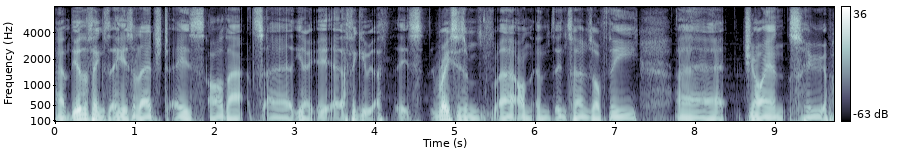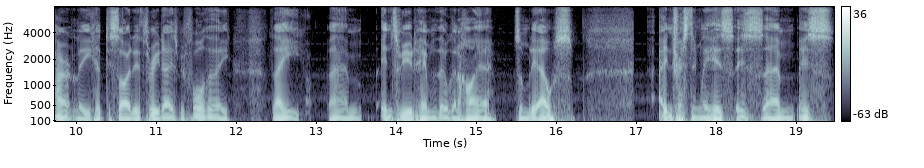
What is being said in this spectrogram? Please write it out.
Um, the other things that he has alleged is are that uh, you know it, I think it, it's racism uh, on in, in, terms of the uh, Giants who apparently had decided three days before they they um, interviewed him that they were going to hire somebody else. Interestingly, his his um, his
